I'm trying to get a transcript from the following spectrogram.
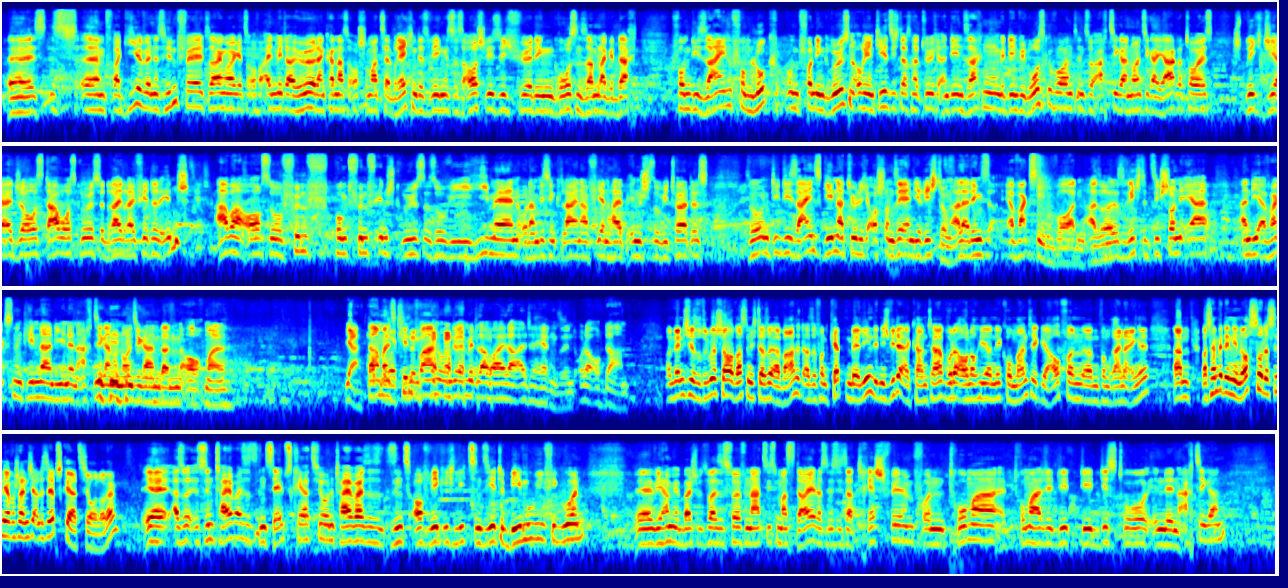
Äh, es ist ähm, fragil, wenn es hinfällt, sagen wir jetzt auf einen Meter Höhe, dann kann das auch schon mal zerbrechen. Deswegen ist es ausschließlich für den großen Sammler gedacht. Vom Design, vom Look und von den Größen orientiert sich das natürlich an den Sachen, mit denen wir groß geworden sind, so 80er, 90er Jahre Toys, sprich G.I. Joe, Star Wars Größe, 3, 3 Viertel Inch, aber auch so 5.5 Inch Größe, so wie He-Man oder ein bisschen kleiner, 4,5 Inch, so wie Turtles. So, und die Designs gehen natürlich auch schon sehr in die Richtung, allerdings erwachsen geworden. Also es richtet sich schon eher an die erwachsenen Kinder, die in den 80ern und 90ern dann auch mal ja, damals Kind waren und äh, mittlerweile alte Herren sind oder auch Damen. Und wenn ich hier so drüber schaue, was mich da so erwartet, also von Captain Berlin, den ich wiedererkannt habe, oder auch noch hier Nekromantik, ja auch von ähm, vom Rainer Engel. Ähm, was haben wir denn hier noch so? Das sind ja wahrscheinlich alles Selbstkreationen, oder? Äh, also es sind teilweise sind Selbstkreationen, teilweise sind es auch wirklich lizenzierte B-Movie-Figuren. Äh, wir haben hier beispielsweise Surf Nazis Must Die, das ist dieser Trash-Film von Troma, Troma die, die Distro in den 80ern.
